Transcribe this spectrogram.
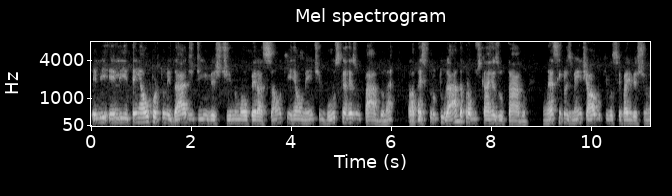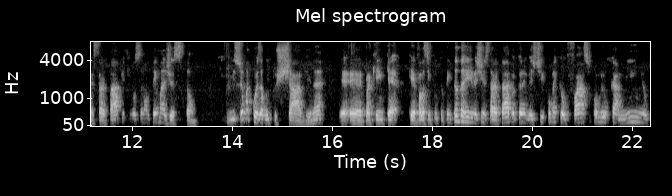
Ele, ele tem a oportunidade de investir numa operação que realmente busca resultado, né? Ela está estruturada para buscar resultado. Não é simplesmente algo que você vai investir numa startup que você não tem uma gestão. E isso é uma coisa muito chave, né? É, é, para quem quer que fala assim, tem tanta gente investindo em startup, eu quero investir, como é que eu faço, qual é o meu caminho?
